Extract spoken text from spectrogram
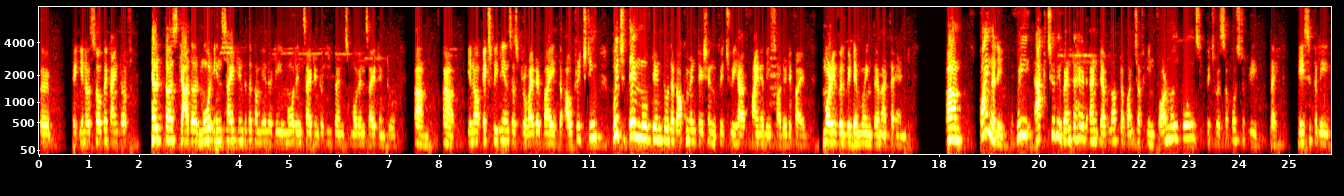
The you know survey kind of helped us gather more insight into the community, more insight into events, more insight into um, uh, you know experiences provided by the outreach team, which then moved into the documentation, which we have finally solidified. Murray will be demoing them at the end. Um, finally, we actually went ahead and developed a bunch of informal polls, which was supposed to be like basically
